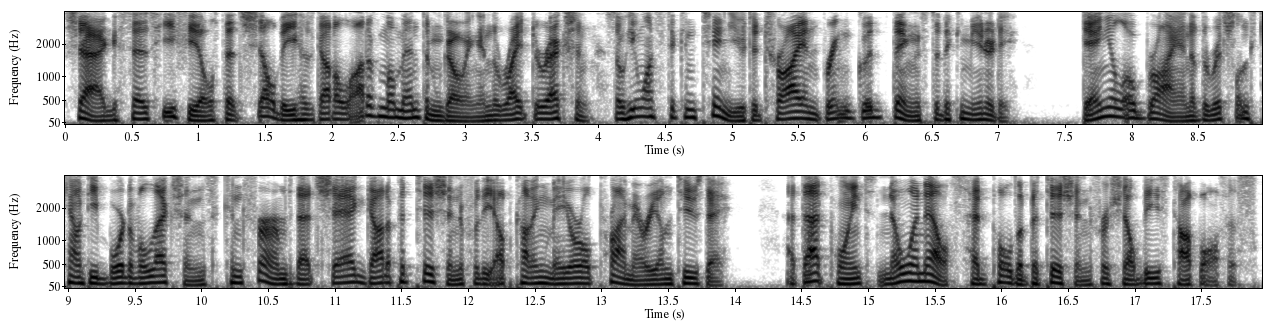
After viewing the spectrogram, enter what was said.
Schag says he feels that Shelby has got a lot of momentum going in the right direction, so he wants to continue to try and bring good things to the community. Daniel O'Brien of the Richland County Board of Elections confirmed that Schag got a petition for the upcoming mayoral primary on Tuesday. At that point, no one else had pulled a petition for Shelby's top office.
